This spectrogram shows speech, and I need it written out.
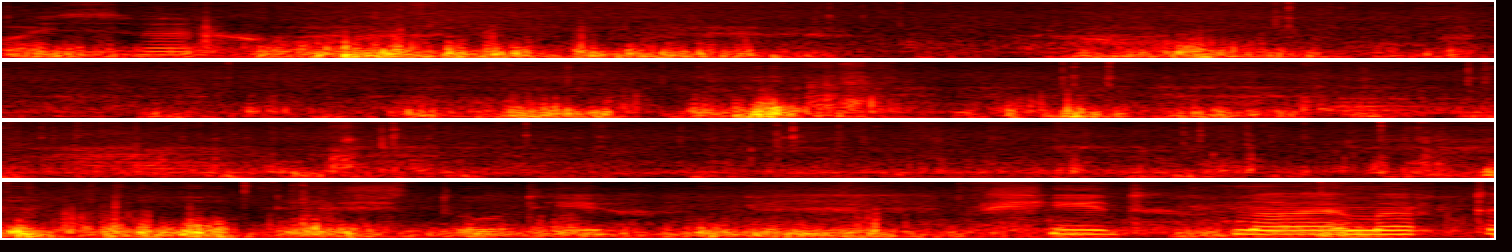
Ось зверху. Ось тут є вхід на МРТ.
